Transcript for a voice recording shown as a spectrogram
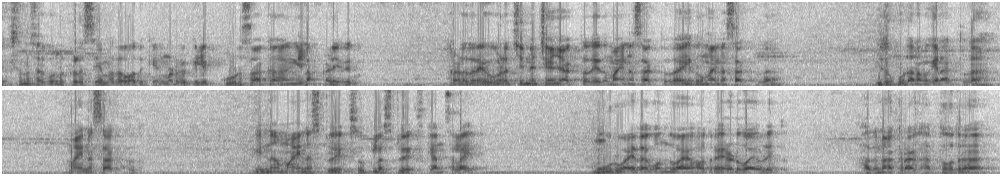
ಎಕ್ಸ್ನ ಸಗುಣಕಗಳು ಸೇಮ್ ಅದಾವೆ, ಅದಕ್ಕೆ ಏನು ಮಾಡಬೇಕು ಇಲ್ಲಿ? ಕೂಡ್ಸಾಕಾಗಂಗಿಲ್ಲ, ಕಳಿಬೇಕು. ಕಳೆದ್ರೆ ಇವುಗಳ ಚಿಹ್ನೆ ಚೇಂಜ್ ಆಗ್ತದೆ, ಇದು ಮೈನಸ್ ಆಗ್ತದೆ, ಇದು ಮೈನಸ್ ಆಗ್ತದೆ. ಇದು ಕೂಡ ನಮಗೇನಾಗ್ತದೆ? ಮೈನಸ್ ಆಗ್ತದೆ. ಇನ್ನು minus two X plus two X cancel ಆಯಿತು. ಮೂರು ವಾಯ್ದಾಗ ಒಂದು ವಾಯು ಹೋದ್ರೆ ಎರಡು ವಾಯು ಉಳಿತು. ಹದಿನಾಲ್ಕರಾಗ ಹತ್ತು ಹೋದ್ರೆ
